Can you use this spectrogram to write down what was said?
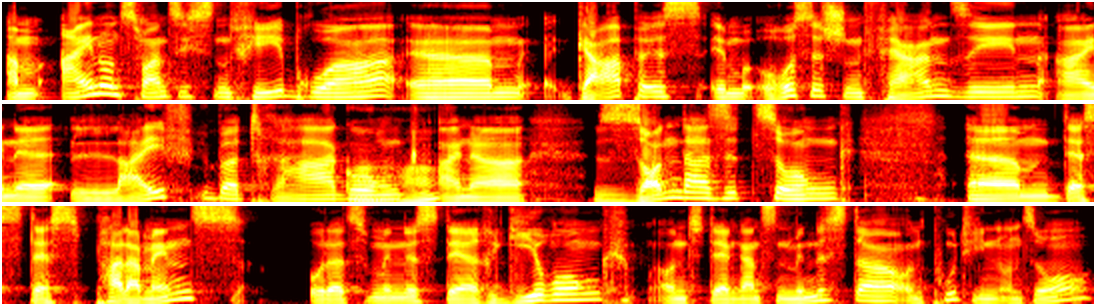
Am 21. Februar ähm, gab es im russischen Fernsehen eine Live-Übertragung einer Sondersitzung ähm, des, des Parlaments oder zumindest der Regierung und der ganzen Minister und Putin und so.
